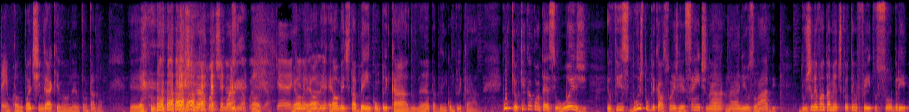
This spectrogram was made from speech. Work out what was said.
tema? Então, não pode xingar aqui não, né? Então tá bom. É... Pode xingar, pode xingar, pode xingar, pode xingar. Quer, Real, realmente, realmente está bem complicado, né? Está bem complicado. Porque o que, que acontece hoje? Eu fiz duas publicações recentes na, na Newslab dos levantamentos que eu tenho feito sobre,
